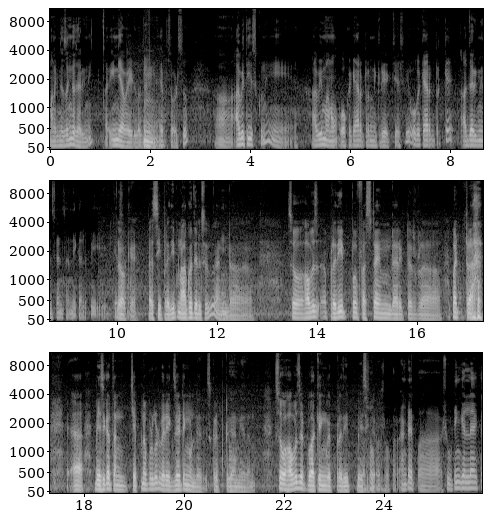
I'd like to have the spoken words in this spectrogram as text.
మనకి నిజంగా జరిగినాయి. ఇండియా వైడ్లో జరిగిన ఎపిసోడ్స్. అవి తీసుకుని అవి మనం ఒక క్యారెక్టర్ని క్రియేట్ చేసి ఒక క్యారెక్టర్కే ఆ జరిగిన ఇన్సిడెంట్స్ అన్నీ కలిపి. ఓకే. సి ప్రదీప్ నాకు తెలుసు and so how is Pradeep first time director but బేసిక్గా తను చెప్పినప్పుడు కూడా వెరీ ఎగ్జైటింగ్ ఉండేది స్క్రిప్ట్ కానీ ఏదన్నా. So how is it working with Pradeep బేసిక్గా సూపర్ సూపర్. అంటే షూటింగ్కి వెళ్ళాక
